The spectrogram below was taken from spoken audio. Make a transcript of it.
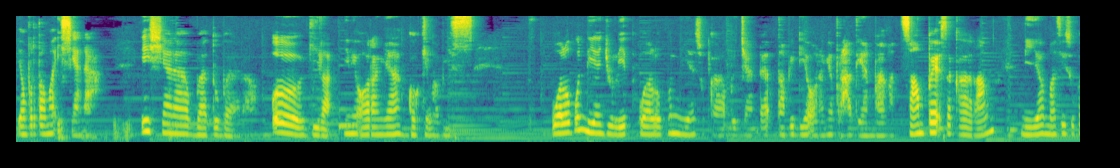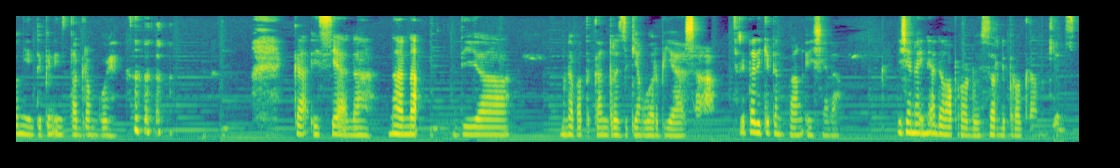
Yang pertama Isyana. Isyana Batubara. Oh gila, ini orangnya gokil abis. Walaupun dia julid, walaupun dia suka bercanda, tapi dia orangnya perhatian banget. Sampai sekarang dia masih suka ngintipin Instagram gue. Kak Isyana. Nana dia mendapatkan rezeki yang luar biasa. Cerita dikit tentang Isyana. Isyana ini adalah produser di program Kids.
